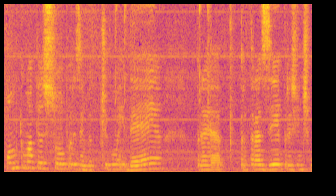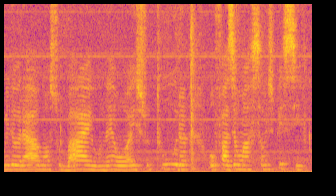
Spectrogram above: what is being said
Como que uma pessoa, por exemplo, eu tive uma ideia para trazer, para a gente melhorar o nosso bairro, né? Ou a estrutura, ou fazer uma ação específica.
